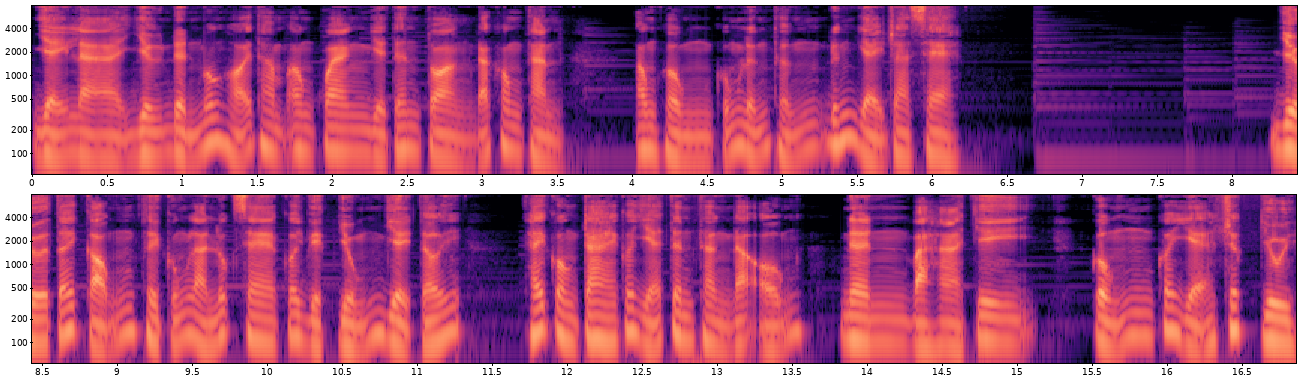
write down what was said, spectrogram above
Vậy là dự định muốn hỏi thăm ông Quang về tên Toàn đã không thành. Ông Hùng cũng lững thững đứng dậy ra xe. Vừa tới cổng thì cũng là lúc xe có việc Dũng về tới. Thấy con trai có vẻ tinh thần đã ổn, nên bà Hà Chi cũng có vẻ rất vui.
